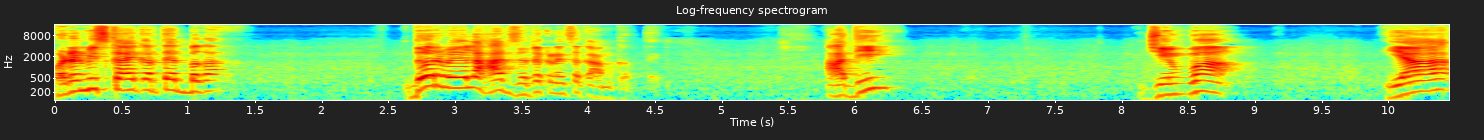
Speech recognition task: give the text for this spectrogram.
फडणवीस काय करतायत बघा. दरवेळेला हात झटकण्याचं काम करतायत. आधी जेव्हा या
